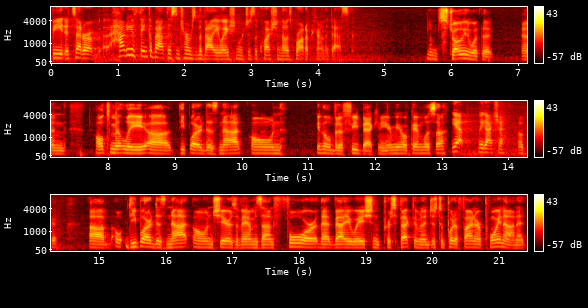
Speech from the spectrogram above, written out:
beat, et cetera. How do you think about this in terms of the valuation, which is the question that was brought up here on the desk? I'm struggling with it, and ultimately, uh, Deepwater does not own. Get a little bit of feedback. Can you hear me? Okay, Melissa. Yep, we got you. Okay. Uh, Deepwater does not own shares of Amazon for that valuation perspective. And just to put a finer point on it,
